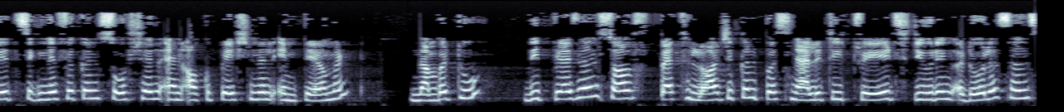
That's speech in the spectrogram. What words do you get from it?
with significant social and occupational impairment Number two, the presence of pathological personality traits during adolescence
